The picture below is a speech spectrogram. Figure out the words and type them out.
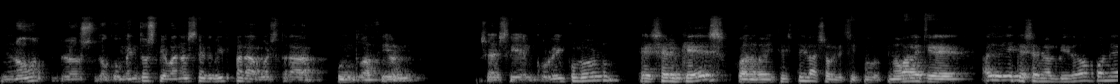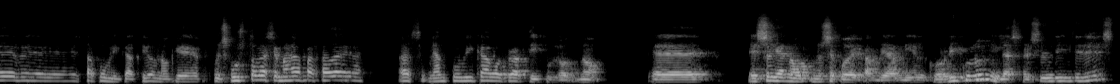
no los documentos que van a servir para vuestra puntuación. O sea, si el currículum es el que es cuando hiciste la solicitud. No vale que, ay, oye, que se me olvidó poner eh, esta publicación o que, pues justo la semana pasada me han publicado otro artículo. No. Eh, eso ya no, no se puede cambiar, ni el currículum, ni la expresión de interés,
